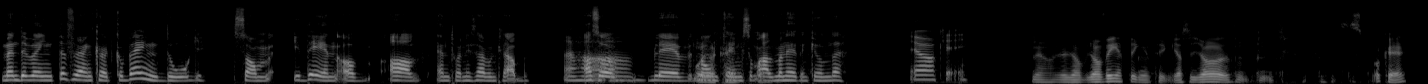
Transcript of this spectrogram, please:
Men det var inte förrän Kurt Cobain dog som idén av, av en 27 Club Jaha. alltså blev kan någonting som allmänheten kunde. Ja, okej. Ja, jag, jag vet ingenting. Alltså jag... Okej.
